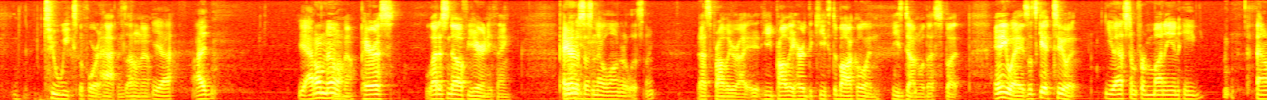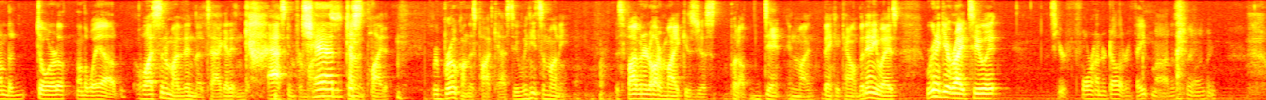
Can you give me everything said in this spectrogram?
two weeks before it happens. I don't know. yeah i yeah i don't I know, don't know. Paris, let us know if you hear anything. paris is no longer listening That's probably right. It- he probably heard the Keith debacle and he's done with us. But, anyways, let's get to it. you asked him for money and he found the door on the way out Well, I sent him my Venmo tag. I didn't ask him for money. Chad, Just kind of implied it. We're broke on this podcast, dude. We need some money. This five hundred dollar mic is just put a dent in my bank account. But anyways, we're gonna get right to it. It's your $400 vape mod is the only thing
